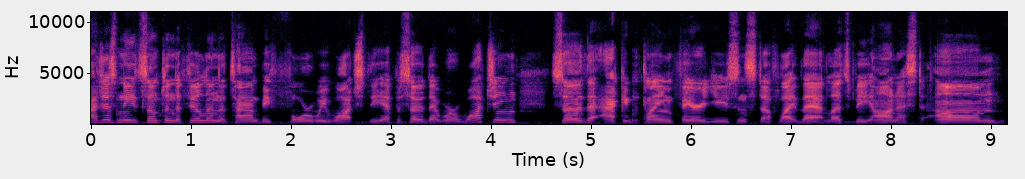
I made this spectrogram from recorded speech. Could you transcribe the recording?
I just need something to fill in the time before we watch the episode that we're watching so that I can claim fair use and stuff like that. Let's be honest. Um,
